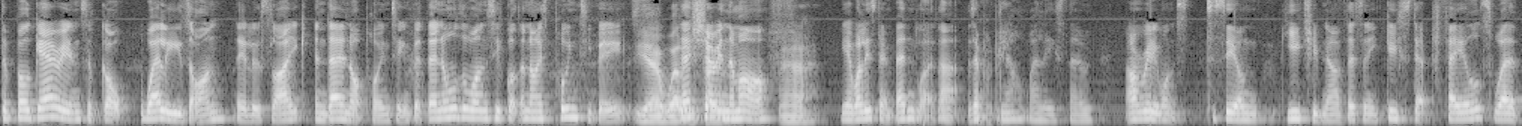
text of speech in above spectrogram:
the Bulgarians have got wellies on, it looks like, and they're not pointing. But then all the ones who've got the nice pointy boots, Yeah, wellies they're showing them off. Yeah. Yeah, wellies don't bend like that. They probably aren't wellies though. I really want to see on YouTube now if there's any goose step fails where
